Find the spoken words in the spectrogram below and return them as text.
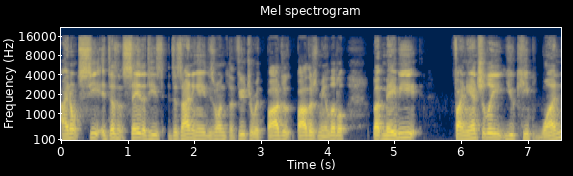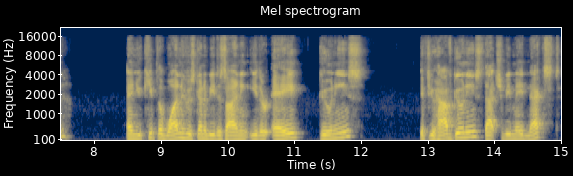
I don't see it doesn't say that he's designing any of these ones in the future, which bothers, bothers me a little. But maybe financially you keep one, and you keep the one who's going to be designing either a Goonies. If you have Goonies, that should be made next.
